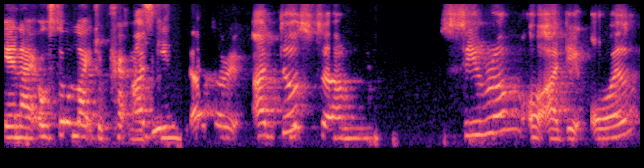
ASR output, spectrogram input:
And I also like to prep my are skin. Uh, sorry, are those um, serum or are they oil?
